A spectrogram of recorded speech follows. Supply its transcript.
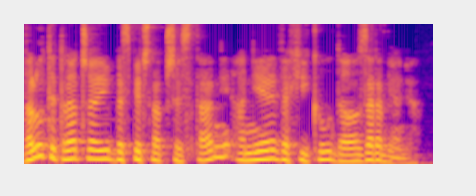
Waluty to raczej bezpieczna przystań, a nie wehikuł do zarabiania.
